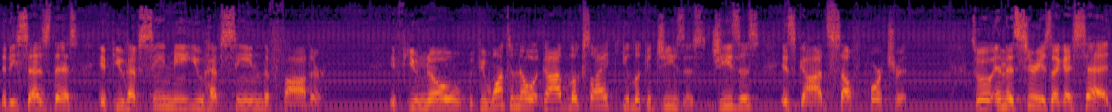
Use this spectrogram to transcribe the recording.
that he says this If you have seen me, you have seen the Father. if you know if you want to know what God looks like, you look at Jesus. Jesus is God's self-portrait. So in this series, like I said,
